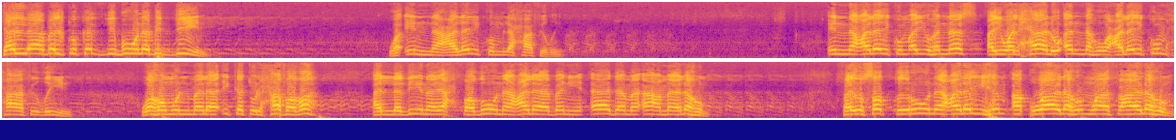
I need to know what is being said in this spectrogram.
كلا بل تكذبون بالدين. وإن عليكم لحافظين. إن عليكم أيها الناس أي أيوة والحال أنه عليكم حافظين. وهم الملائكة الحفظة الذين يحفظون على بني آدم أعمالهم فيسطرون عليهم أقوالهم وأفعالهم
